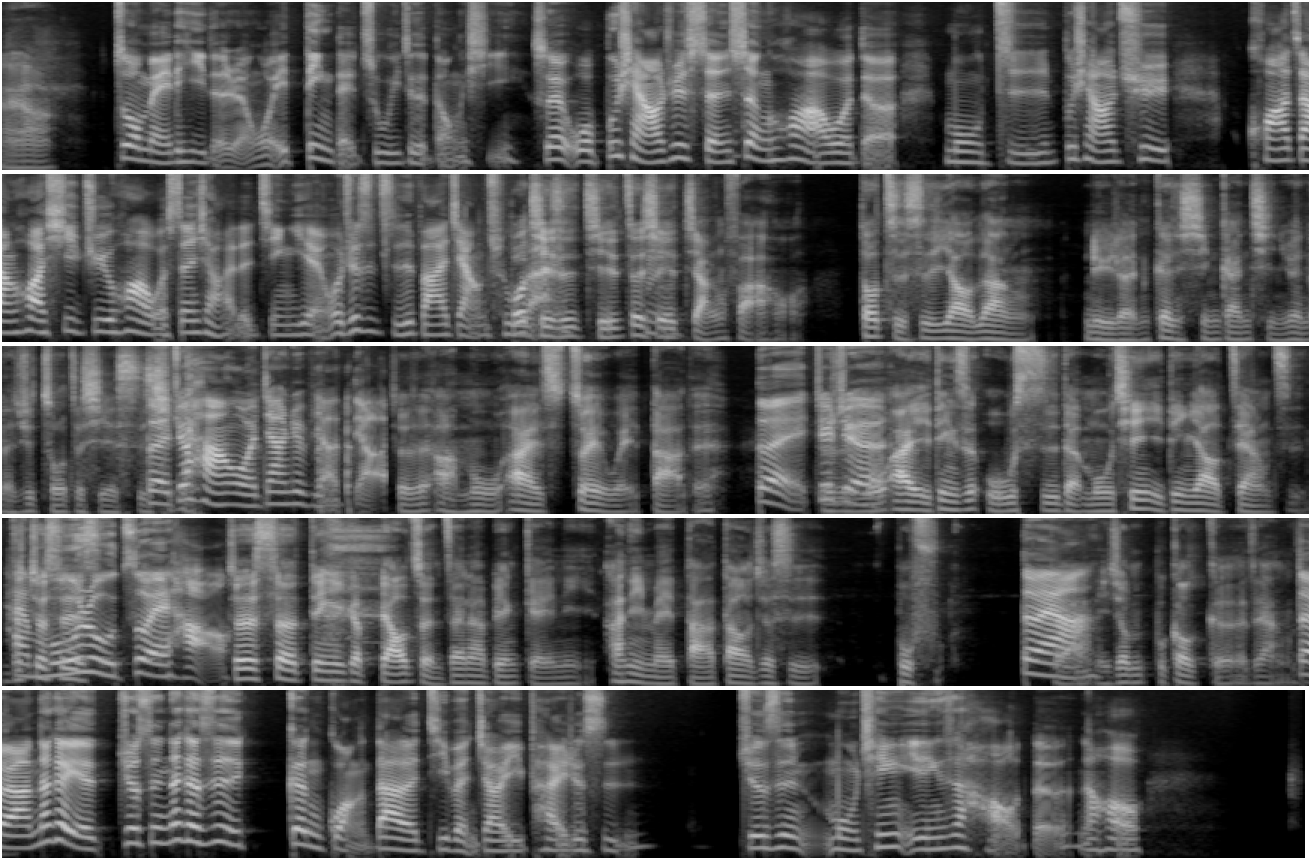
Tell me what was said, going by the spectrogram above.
做媒体的人，我一定得注意这个东西。所以我不想要去神圣化我的母职，不想要去夸张化、戏剧化我生小孩的经验，我就是只是把它讲出来。不过其实其实这些讲法哦，嗯、都只是要让女人更心甘情愿的去做这些事情。对，就好像我这样就比较屌，就是啊，母爱是最伟大的。对，就觉得母爱一定是无私的，母亲一定要这样子，还母乳最好，就是设定一个标准在那边给你啊，你没达到就是不符，对啊，你就不够格这样子。对啊，那个也就是那个是更广大的基本教义派，就是就是母亲一定是好的，然后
